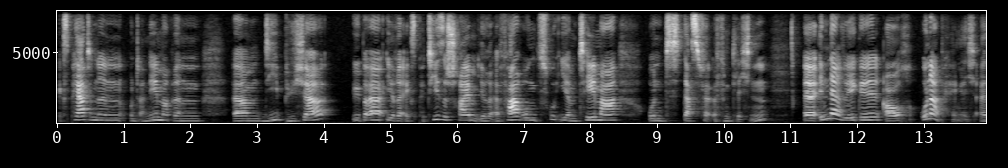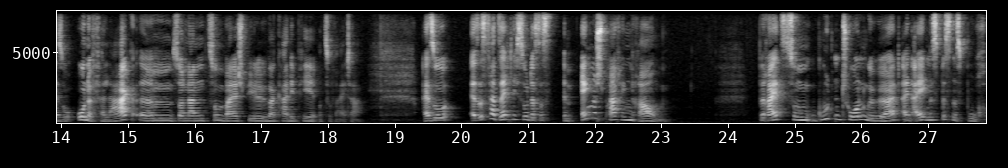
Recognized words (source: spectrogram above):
Expertinnen, Unternehmerinnen, ähm, die Bücher über ihre Expertise schreiben, ihre Erfahrungen zu ihrem Thema und das veröffentlichen. Äh, in der Regel auch unabhängig, also ohne Verlag, ähm, sondern zum Beispiel über KDP und so weiter. Also es ist tatsächlich so, dass es im englischsprachigen Raum bereits zum guten Ton gehört, ein eigenes Businessbuch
